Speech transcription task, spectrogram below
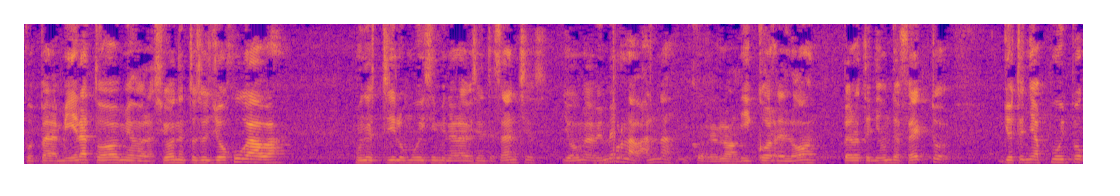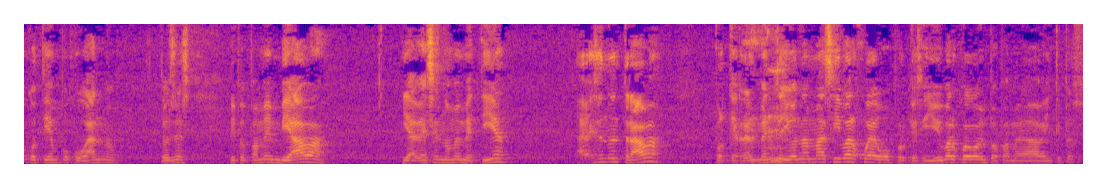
pues para mí era toda mi adoración. Entonces yo jugaba un estilo muy similar a Vicente Sánchez. Yo a mí me por la banda. Y Correlón. y correlón, pero tenía un defecto. Yo tenía muy poco tiempo jugando. Entonces, mi papá me enviaba y a veces no me metía. A veces no entraba, porque realmente yo nada más iba al juego, porque si yo iba al juego mi papá me daba 20 pesos.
